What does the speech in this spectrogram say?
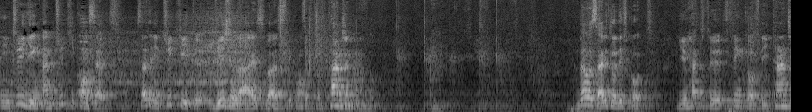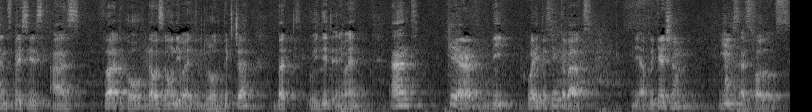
intriguing and tricky concept certainly tricky to visualize was the concept of tangent bundle. That was a little difficult. You had to think of the tangent spaces as vertical. That was the only way to draw the picture, but we did anyway. And here, the way to think about the application is as follows.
